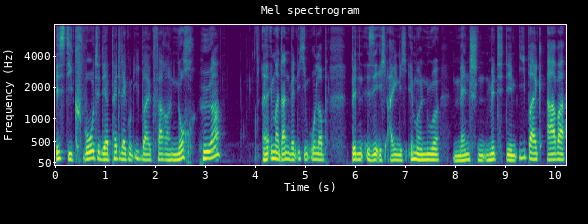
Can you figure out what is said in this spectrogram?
ist die Quote der Pedelec und E-Bike-Fahrer noch höher. Äh, immer dann, wenn ich im Urlaub bin, sehe ich eigentlich immer nur Menschen mit dem E-Bike. Aber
